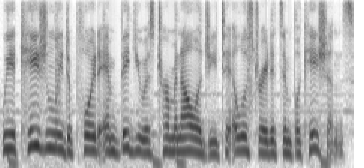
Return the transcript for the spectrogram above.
we occasionally deployed ambiguous terminology to illustrate its implications.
